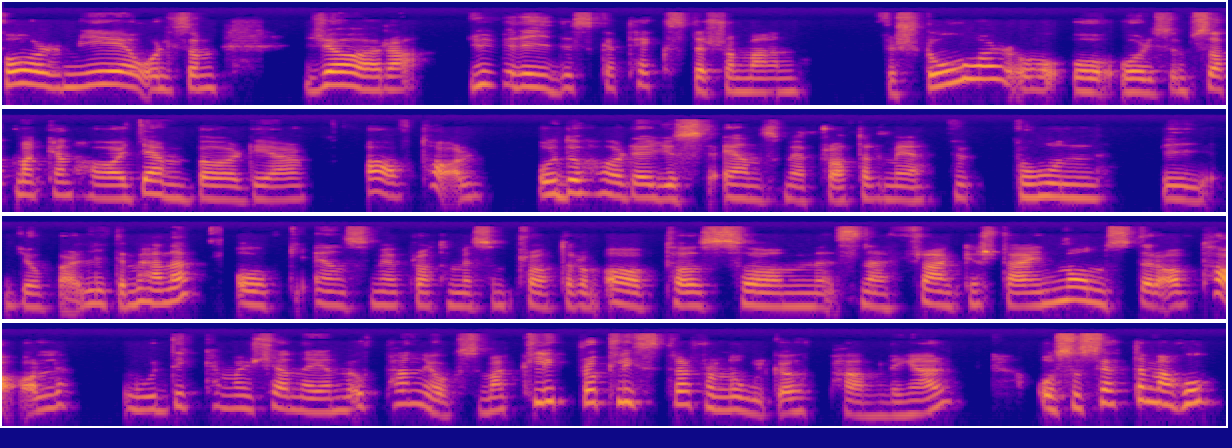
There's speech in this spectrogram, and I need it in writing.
formge och liksom göra juridiska texter som man förstår och, och, och liksom, så att man kan ha jämbördiga avtal. Och då hörde jag just en som jag pratade med, för hon, vi jobbar lite med henne, och en som jag pratade med som pratade om avtal som sådana här Frankenstein monsteravtal. Och det kan man känna igen med upphandling också. Man klipper och klistrar från olika upphandlingar och så sätter man ihop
